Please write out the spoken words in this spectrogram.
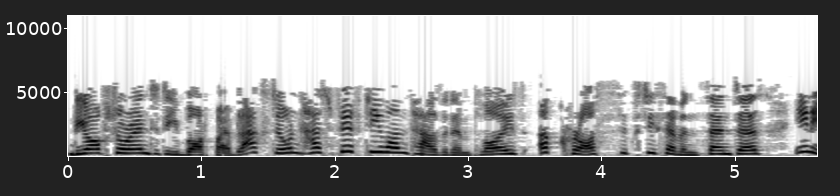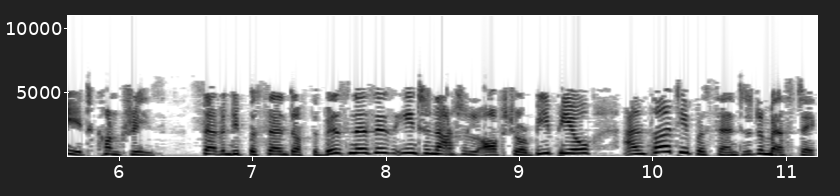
The offshore entity bought by Blackstone has 51,000 employees across 67 centers in 8 countries. 70% of the business is international offshore BPO and 30% is domestic.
